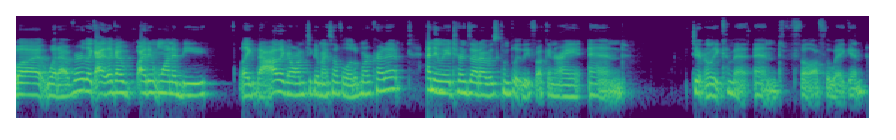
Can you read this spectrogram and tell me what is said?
But whatever. Like I like I I didn't want to be like that. Like I wanted to give myself a little more credit. Anyway, it turns out I was completely fucking right and didn't really commit and fell off the wagon.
